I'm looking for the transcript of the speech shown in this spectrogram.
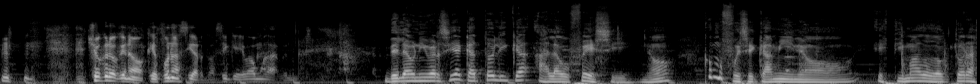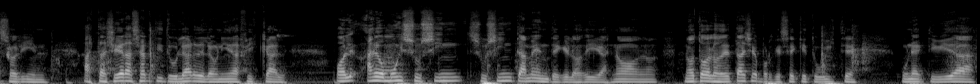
Yo creo que no, que fue un acierto, así que vamos a darle. De la Universidad Católica a la UFESI, ¿no? ¿Cómo fue ese camino, estimado doctor Azolín, hasta llegar a ser titular de la unidad fiscal? algo muy sucintamente que los digas, no, no, no todos los detalles porque sé que tuviste una actividad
